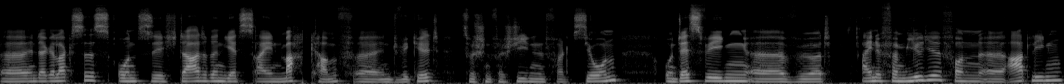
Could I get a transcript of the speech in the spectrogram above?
äh, in der Galaxis und sich darin jetzt ein Machtkampf äh, entwickelt zwischen verschiedenen Fraktionen. Und deswegen äh, wird eine Familie von Adligen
